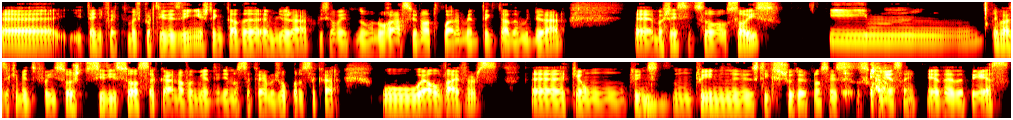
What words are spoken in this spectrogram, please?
uh, e tenho feito umas partidazinhas, tenho estado a, melhorar, principalmente no, no rácio, claramente tenho estado a melhorar, uh, mas tem sido só, só isso. E, hum, e basicamente foi isso. Hoje decidi só sacar novamente, ainda não saquei, mas vou pôr a sacar o Helldivers, uh, que é um twin, um twin stick shooter que não sei se, se conhecem, é da, da PS.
